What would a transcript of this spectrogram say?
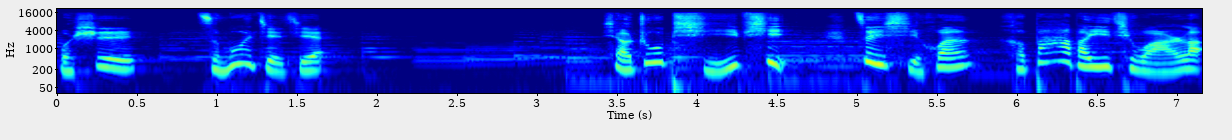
我是子墨姐姐。小猪皮皮最喜欢和爸爸一起玩了。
